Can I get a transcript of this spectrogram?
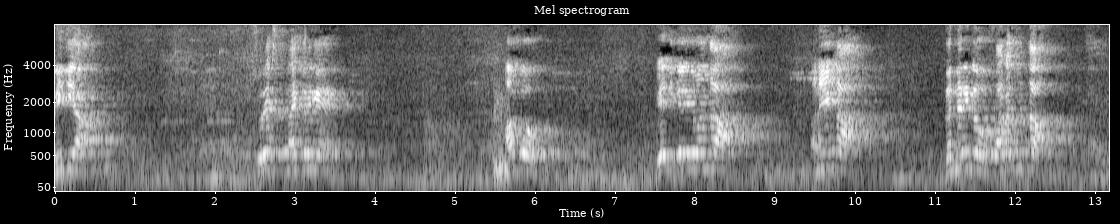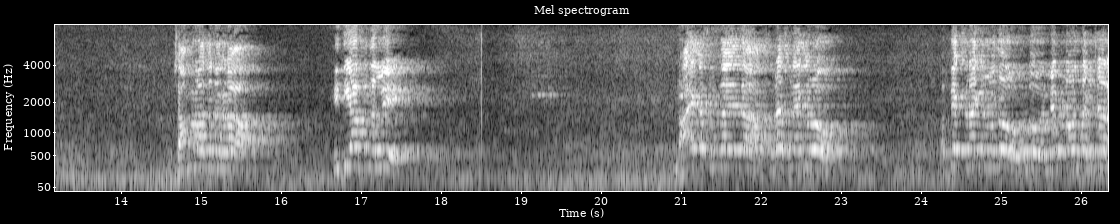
ರೀತಿಯ ಸುರೇಶ್ ನಾಯ್ಕರಿಗೆ ಹಾಗೂ ವೇದಿಕೆಯಲ್ಲಿರುವಂತ ಅನೇಕ ಗಣ್ಯರಿಗೂ ಸ್ವಾಗತಿಸುತ್ತಾ ಚಾಮರಾಜನಗರ ಇತಿಹಾಸದಲ್ಲಿ ನಾಯಕ ಸಮುದಾಯದ ಸುರೇಶ್ ನಾಯಕರು ಅಧ್ಯಕ್ಷರಾಗಿರುವುದು ಒಂದು ಹೆಮ್ಮೆ ಪಡುವಂತ ವಿಚಾರ.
